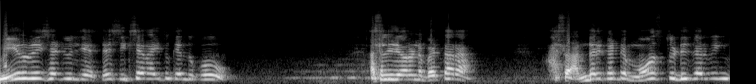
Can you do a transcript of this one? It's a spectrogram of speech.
మీరు రీషెడ్యూల్ చేస్తే శిక్ష రైతుకు ఎందుకు అసలు ఇది ఎవరైనా పెడతారా? అసలు అందరికంటే మోస్ట్ డిజర్వింగ్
